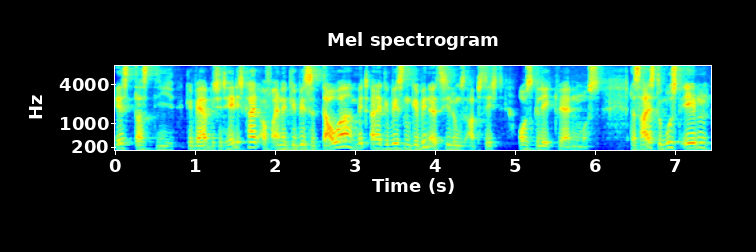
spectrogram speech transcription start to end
ist, dass die gewerbliche Tätigkeit auf eine gewisse Dauer mit einer gewissen Gewinnerzielungsabsicht ausgelegt werden muss. Das heißt, du musst eben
